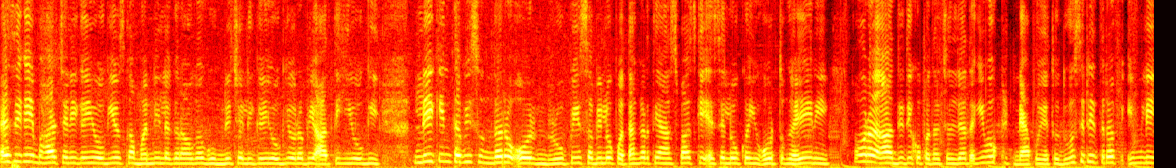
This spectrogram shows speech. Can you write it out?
ऐसे कहीं बाहर चली गई होगी, उसका मन नहीं लग रहा होगा, घूमने चली गई होगी और अभी आती ही होगी। लेकिन तभी सुंदर और रूपी सभी लोग पता करते हैं आसपास के ऐसे लोग कहीं और तो गए ही नहीं। और दीदी को पता चल जाता कि वो किडनैप हुई है। तो दूसरी तरफ़ इमली,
